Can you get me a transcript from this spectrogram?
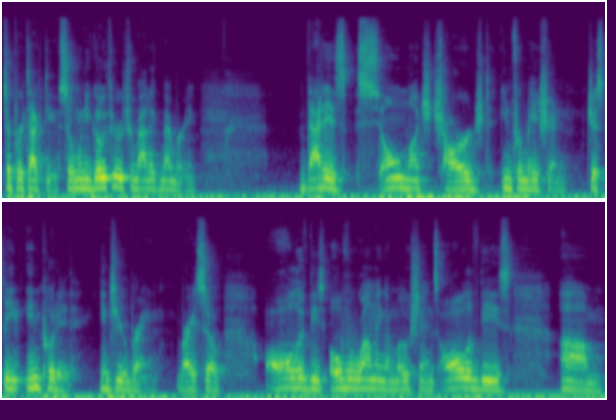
to protect you. So when you go through a traumatic memory, that is so much charged information just being inputted into your brain, right? So all of these overwhelming emotions, all of these um,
